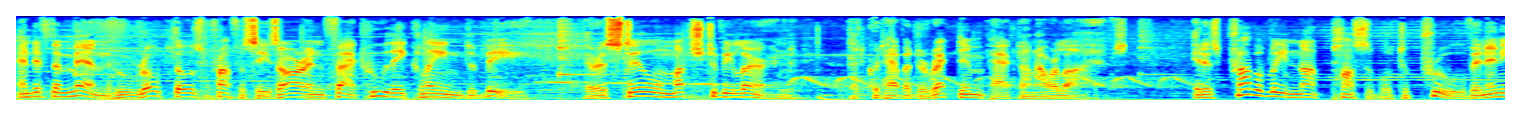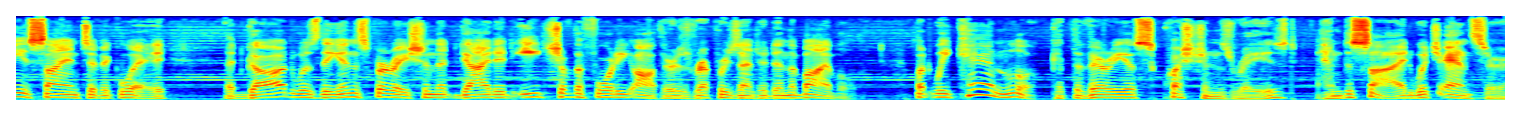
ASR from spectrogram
And if the men who wrote those prophecies are in fact who they claim to be, there is still much to be learned that could have a direct impact on our lives. It is probably not possible to prove in any scientific way that God was the inspiration that guided each of the 40 authors represented in the Bible. But we can look at the various questions raised and decide which answer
